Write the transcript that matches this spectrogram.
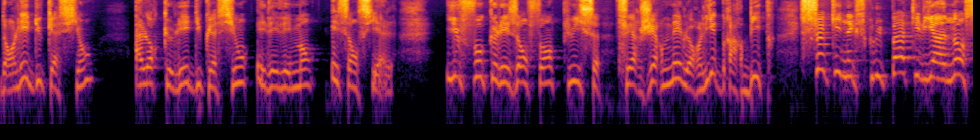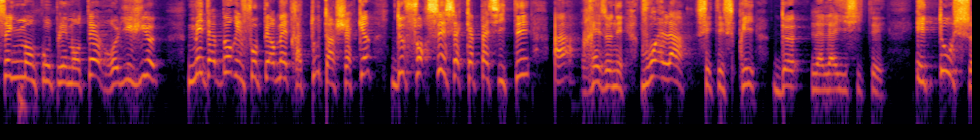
dans l'éducation alors que l'éducation est l'élément essentiel? Il faut que les enfants puissent faire germer leur libre arbitre, ce qui n'exclut pas qu'il y ait un enseignement complémentaire religieux. Mais d'abord, il faut permettre à tout un chacun de forcer sa capacité à raisonner. Voilà cet esprit de la laïcité. Et tous,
